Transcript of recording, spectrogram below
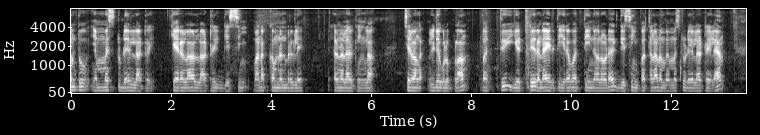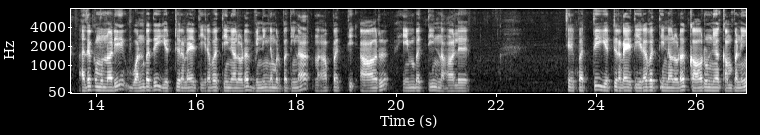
Welcome to MS today lottery Kerala lottery guessing. வணக்கம் நண்பர்களே எல்லோரும் நல்லா இருக்கீங்களா? சரி வாங்க வீடியோக்குள்ளே போகலாம் பத்து எட்டு ரெண்டாயிரத்தி இருபத்தி நாலோட கெஸ்ஸிங் பார்த்தலாம் நம்ம எம்எஸ் டுடே லாட்ரியில். அதற்கு முன்னாடி ஒன்பது எட்டு ரெண்டாயிரத்தி இருபத்தி நாலோட வின்னிங் நம்பர் பார்த்தீங்கன்னா நாற்பத்தி ஆறு ஐம்பத்தி நாலு. சரி பத்து எட்டு ரெண்டாயிரத்தி இருபத்தி நாலோட Karunya company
